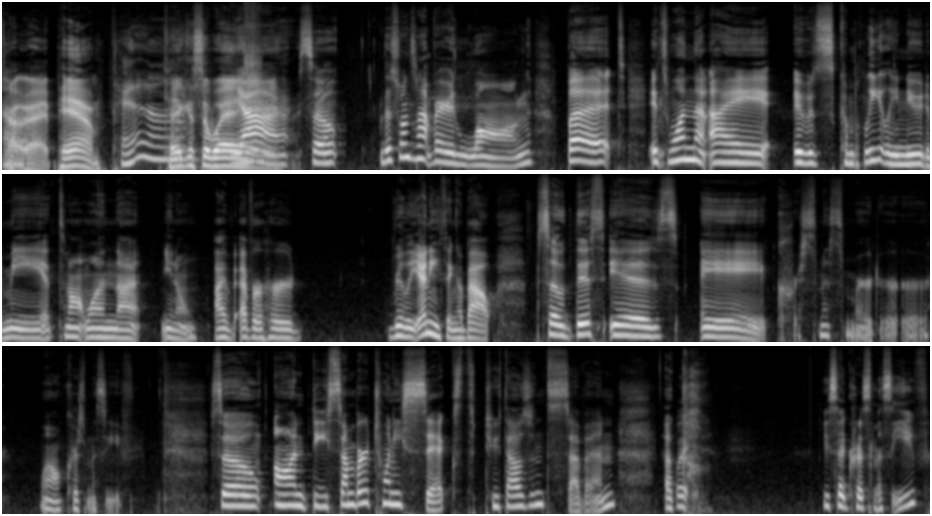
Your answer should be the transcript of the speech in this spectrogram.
Oh. All right, Pam, Pam. take us away. Yeah. So this one's not very long, but it's one that I it was completely new to me. It's not one that, you know, I've ever heard really anything about. So this is a Christmas murder. Well, Christmas Eve. So on December 26th, 2007, a Wait. co- You said Christmas Eve?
